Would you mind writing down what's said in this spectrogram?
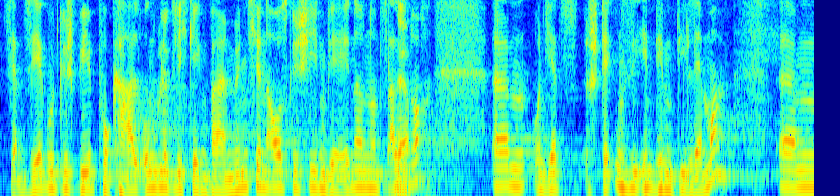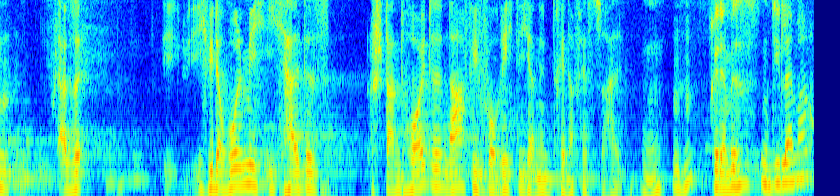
Sie haben sehr gut gespielt, Pokal unglücklich gegen Bayern München ausgeschieden, wir erinnern uns alle Ja. noch. Ähm, und jetzt stecken sie in dem Dilemma. Ähm, also ich wiederhole mich, ich halte es Stand heute nach wie vor richtig, an dem Trainer festzuhalten. Mhm. Friedem, ist es ein Dilemma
